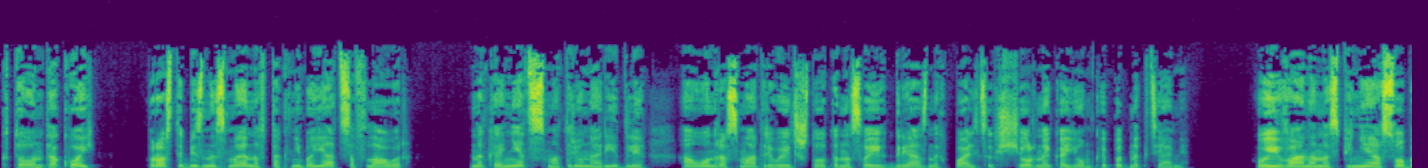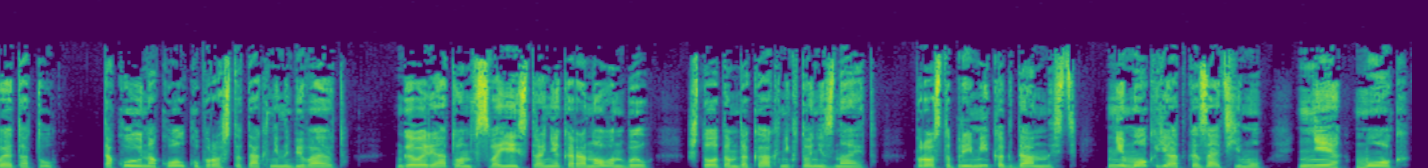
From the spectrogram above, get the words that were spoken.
Кто он такой? Просто бизнесменов так не боятся, Флауэр. Наконец смотрю на Ридли, а он рассматривает что-то на своих грязных пальцах с черной каемкой под ногтями. У Ивана на спине особая тату. Такую наколку просто так не набивают. Говорят, он в своей стране коронован был. Что там да как, никто не знает. Просто прими как данность. Не мог я отказать ему. Не мог.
